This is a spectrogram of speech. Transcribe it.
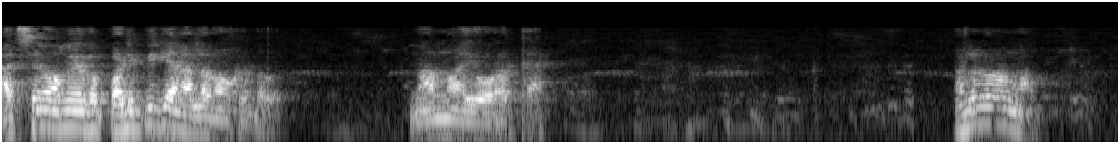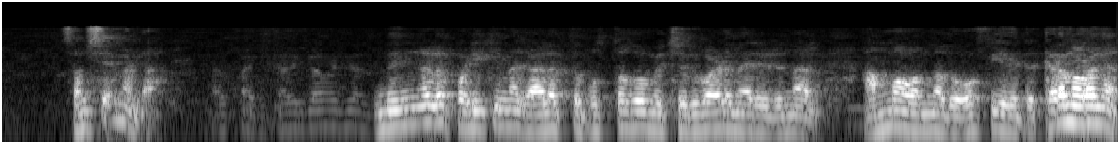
അച്ഛനും അമ്മയൊക്കെ പഠിപ്പിക്കാനല്ല നോക്കേണ്ടത്. നന്നായി ഉറക്കാൻ. നല്ലൊരു ഉറങ്ങാം സംശയം വേണ്ട. നിങ്ങൾ പഠിക്കുന്ന കാലത്ത് പുസ്തകവും വെച്ച് ഒരുപാട് നേരം ഇരുന്നാൽ അമ്മ വന്നത് ഓഫ് ചെയ്തിട്ട് കിടന്നുറങ്ങ്.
